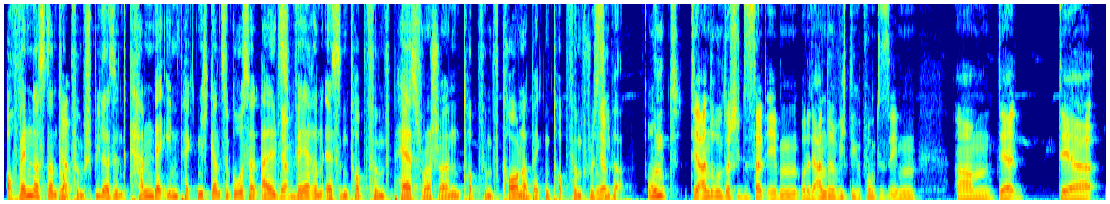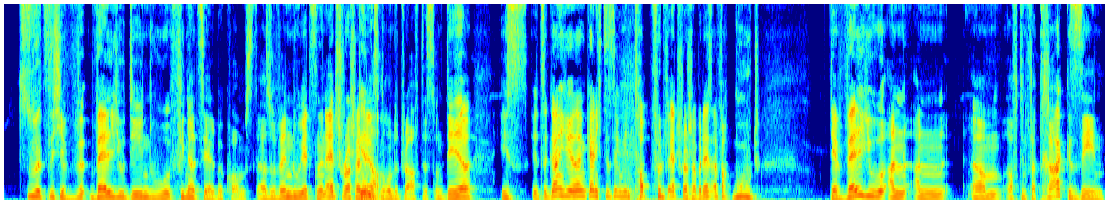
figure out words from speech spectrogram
auch wenn das dann Top ja. 5 Spieler sind, kann der Impact nicht ganz so groß sein, als ja. wären es ein Top 5 Pass Rusher, ein Top 5 Cornerback, ein Top 5 Receiver. Ja. Und der andere Unterschied ist halt eben, oder der andere wichtige Punkt ist eben ähm, der, der zusätzliche Value, den du finanziell bekommst. Also wenn du jetzt einen Edge Rusher genau. in der genau. ersten Runde draftest und der ist jetzt gar nicht, gar nicht das irgendwie ein Top 5 Edge Rusher, aber der ist einfach gut. Der Value an, an ähm, auf den Vertrag gesehen,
